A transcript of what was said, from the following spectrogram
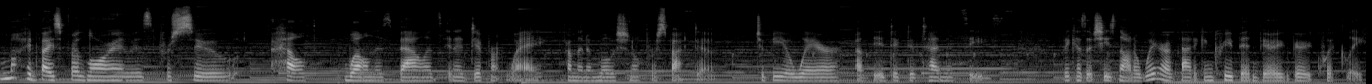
My advice for Lauren is pursue health, wellness, balance in a different way from an emotional perspective. To be aware of the addictive tendencies because if she's not aware of that, it can creep in very, very quickly.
